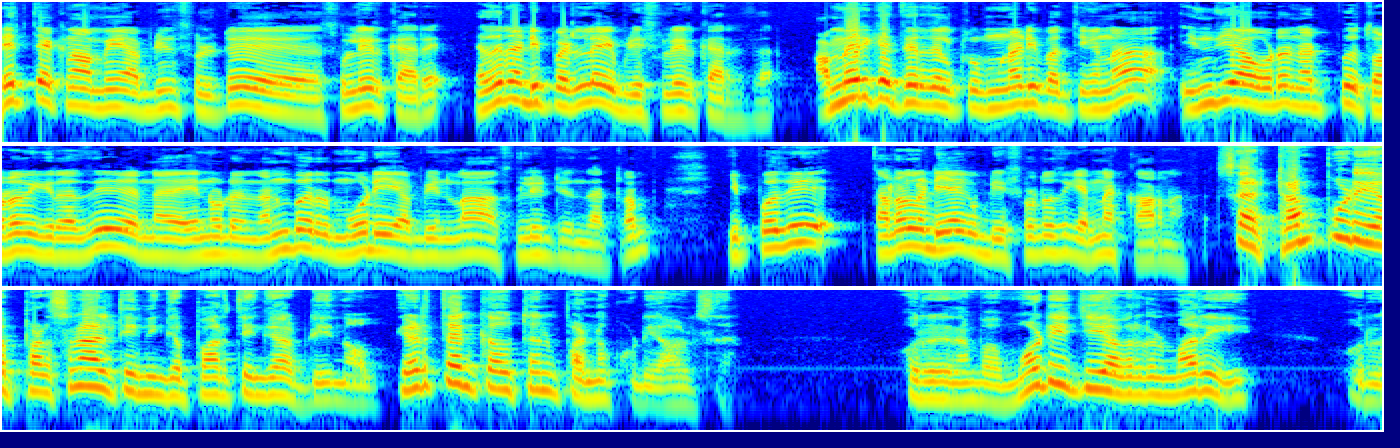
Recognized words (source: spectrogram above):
டெத் எக்கனாமி அப்படின்னு சொல்லிட்டு சொல்லியிருக்காரு. எதன் அடிப்படையில் இப்படி சொல்லியிருக்காரு சார்? அமெரிக்க தேர்தலுக்கு முன்னாடி பார்த்தீங்கன்னா இந்தியாவோட நட்பு தொடர்கிறது என்னோட நண்பர் மோடி அப்படின்லாம் சொல்லிட்டு இருந்தார் ட்ரம்ப். இப்போது தடலடியாக இப்படி சொல்றதுக்கு என்ன காரணம் சார்? சார் ட்ரம்ப்புடைய பர்சனாலிட்டி நீங்க பார்த்தீங்க அப்படின்னா எடுத்தன் கவுத்தன் பண்ணக்கூடிய ஆள் சார். ஒரு நம்ம மோடிஜி அவர்கள் மாதிரி ஒரு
